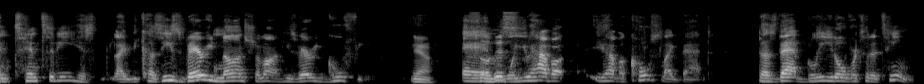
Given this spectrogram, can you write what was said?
intensity? His like because he's very nonchalant, he's very goofy. Yeah. And this- when you have a you have a coach like that, does that bleed over to the team?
